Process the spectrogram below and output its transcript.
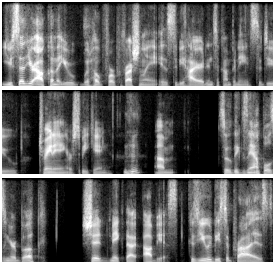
You said your outcome that you would hope for professionally is to be hired into companies to do training or speaking. Mm-hmm. um, so the examples in your book should make that obvious. Because you would be surprised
